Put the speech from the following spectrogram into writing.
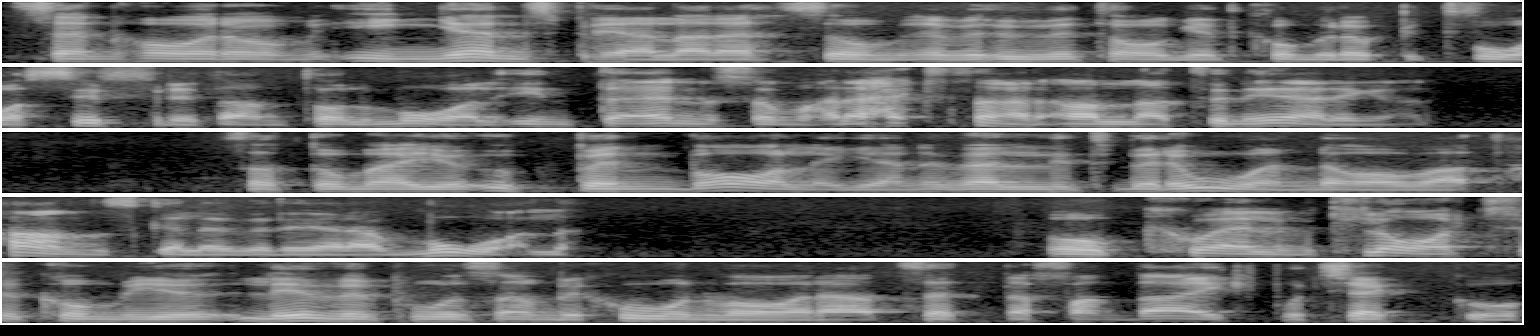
Sen har de ingen spelare som överhuvudtaget kommer upp i tvåsiffrigt antal mål. Inte ens om man räknar alla turneringar. Så att de är ju uppenbarligen väldigt beroende av att han ska leverera mål. Och självklart så kommer ju Liverpools ambition vara att sätta van Dijk på Tjecko.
